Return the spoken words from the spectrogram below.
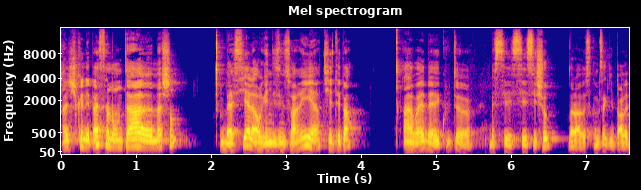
Ah, tu connais pas Samantha machin? Bah si, elle a organisé une soirée hier. Tu y étais pas? Ah ouais, bah écoute, euh, bah c'est, chaud. Voilà, c'est comme ça qu'il parlait.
